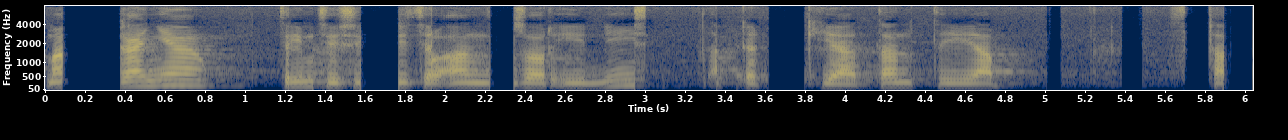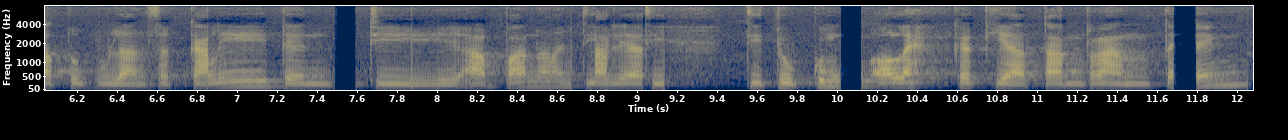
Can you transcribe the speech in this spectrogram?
makanya tim sisi jalur ansor ini ada kegiatan tiap satu bulan sekali dan di apa namanya dilihat didukung oleh kegiatan ranting.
